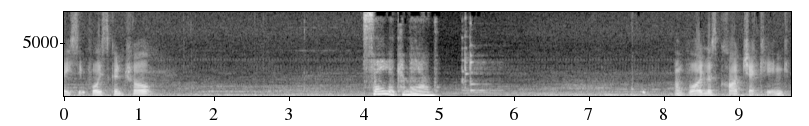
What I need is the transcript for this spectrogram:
basic voice control. Say a command. And wireless card checking.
